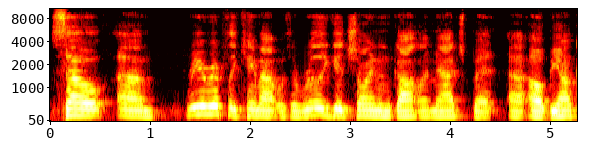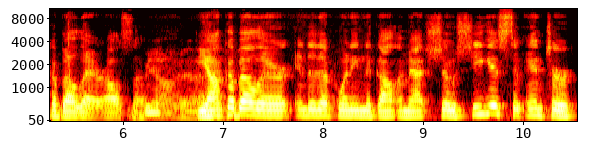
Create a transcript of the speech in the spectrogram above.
So um, Rhea Ripley came out with a really good showing in the Gauntlet match, but uh, oh Bianca Belair also. Bianca- Bianca Belair ended up winning the Gauntlet match, so she gets to enter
